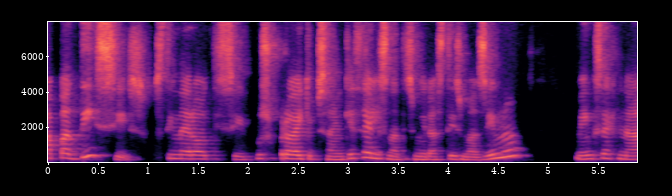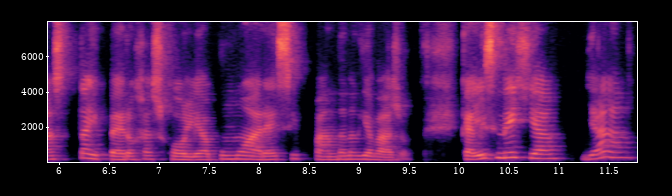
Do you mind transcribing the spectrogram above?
απαντήσεις στην ερώτηση που σου προέκυψαν και θέλεις να τις μοιραστείς μαζί μου, μην ξεχνάς τα υπέροχα σχόλια που μου αρέσει πάντα να διαβάζω. Καλή συνέχεια! Γεια!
